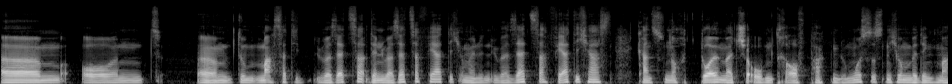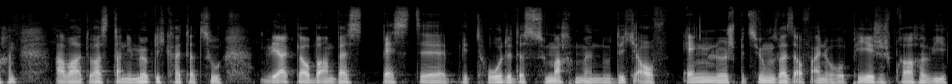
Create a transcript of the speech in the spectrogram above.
Ähm, und ähm, du machst halt die Übersetzer, den Übersetzer fertig und wenn du den Übersetzer fertig hast, kannst du noch Dolmetscher oben drauf packen. Du musst es nicht unbedingt machen, aber du hast dann die Möglichkeit dazu. Wer glaube am besten beste Methode, das zu machen, wenn du dich auf Englisch beziehungsweise auf eine europäische Sprache wie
